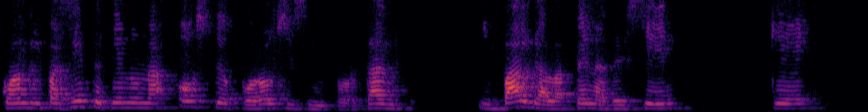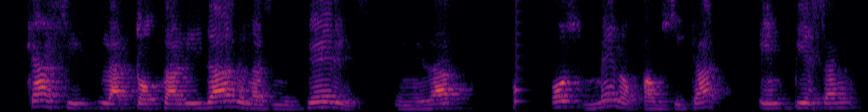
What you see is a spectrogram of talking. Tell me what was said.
cuando el paciente tiene una osteoporosis importante y valga la pena decir que casi la totalidad de las mujeres en edad postmenopáusica empiezan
